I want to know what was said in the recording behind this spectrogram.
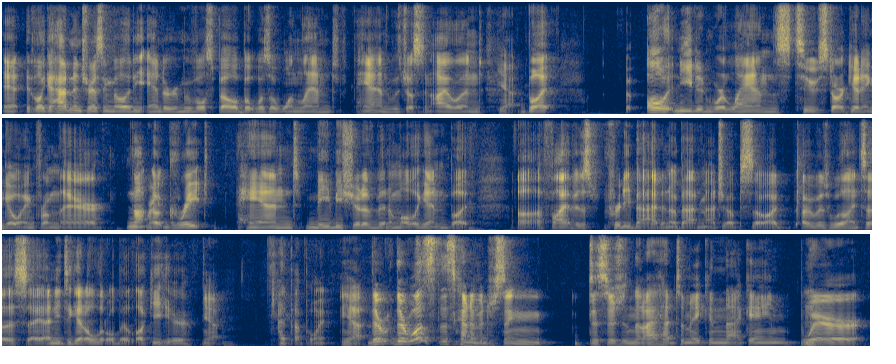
and, like it had an entrancing melody and a removal spell, but was a one land hand with just an island. Yeah. but all it needed were lands to start getting going from there. Not a great hand. Maybe should have been a mulligan, but. Uh, five is pretty bad in a bad matchup, so I, I was willing to say I need to get a little bit lucky here Yeah. at that point. Yeah, there there was this kind of interesting decision that I had to make in that game Hmm. where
